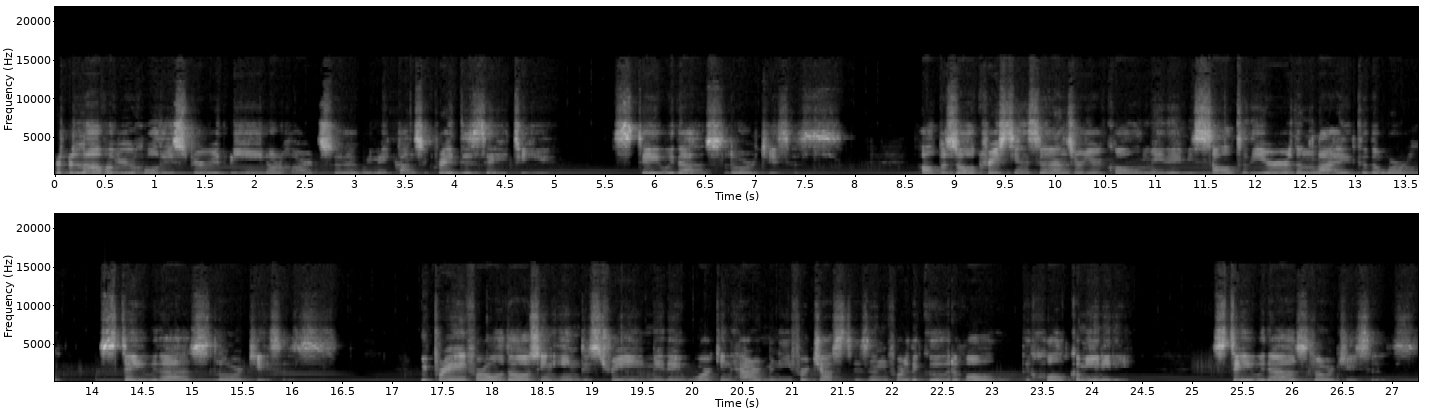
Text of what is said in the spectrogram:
Let the love of your Holy Spirit be in our hearts so that we may consecrate this day to you. Stay with us, Lord Jesus. Help us all Christians to answer your call. May they be salt to the earth and light to the world. Stay with us, Lord Jesus. We pray for all those in industry. May they work in harmony for justice and for the good of all, the whole community. Stay with us, Lord Jesus.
